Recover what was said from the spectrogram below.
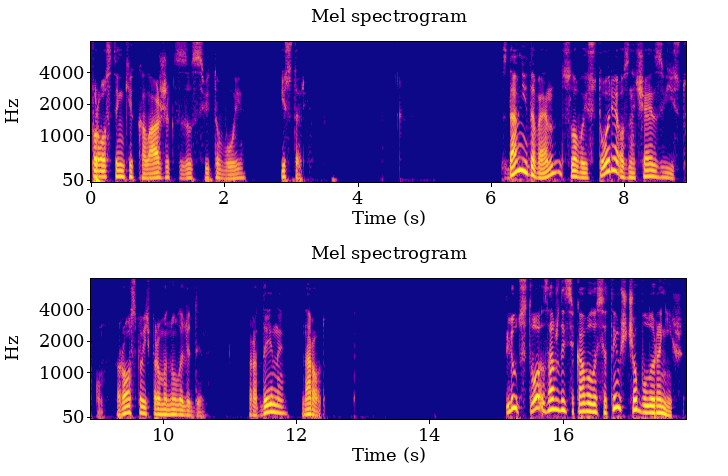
простенький калажик з світової історії. З давніх давен слово історія означає звістку, розповідь про минуле людини, родини, народу. Людство завжди цікавилося тим, що було раніше.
